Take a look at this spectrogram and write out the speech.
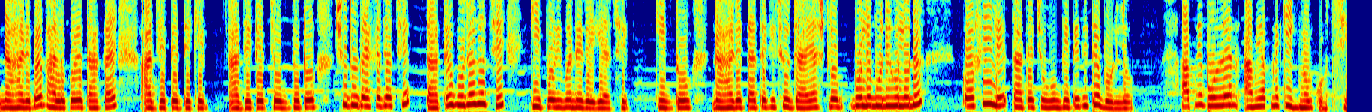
নাহার এবার ভালো করে তাকায় আজিতের দিকে। আজিতের চোখ দুটো শুধু দেখা যাচ্ছে, তাতেও বোঝা যাচ্ছে কি পরিমাণে রেগে আছে। কিন্তু নাহারের তাতে কিছু যায় আসলো বলে মনে হলো না। কফি এলে তাতে চুমুক দিতে দিতে বলল আপনি বললেন আমি আপনাকে ইগনোর করছি।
